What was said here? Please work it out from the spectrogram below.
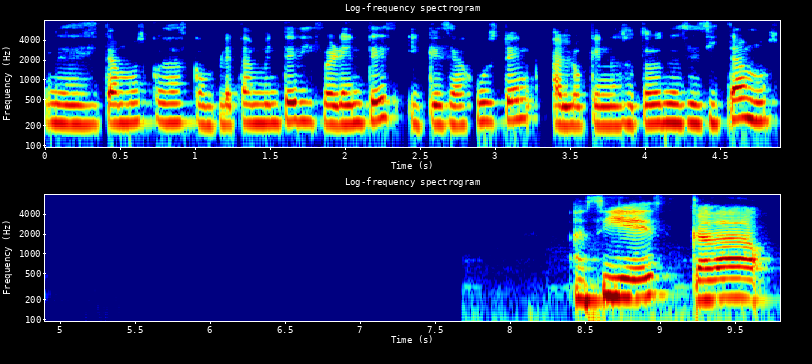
necesitamos cosas completamente diferentes y que se ajusten a lo que nosotros necesitamos. Así es, cada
